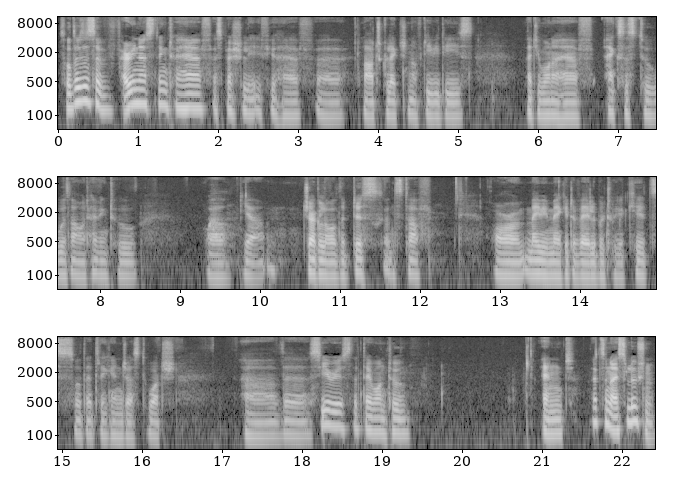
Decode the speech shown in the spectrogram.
So, this is a very nice thing to have, especially if you have a large collection of DVDs that you want to have access to without having to, well, yeah, juggle all the discs and stuff. Or maybe make it available to your kids so that they can just watch uh, the series that they want to. And that's a nice solution.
